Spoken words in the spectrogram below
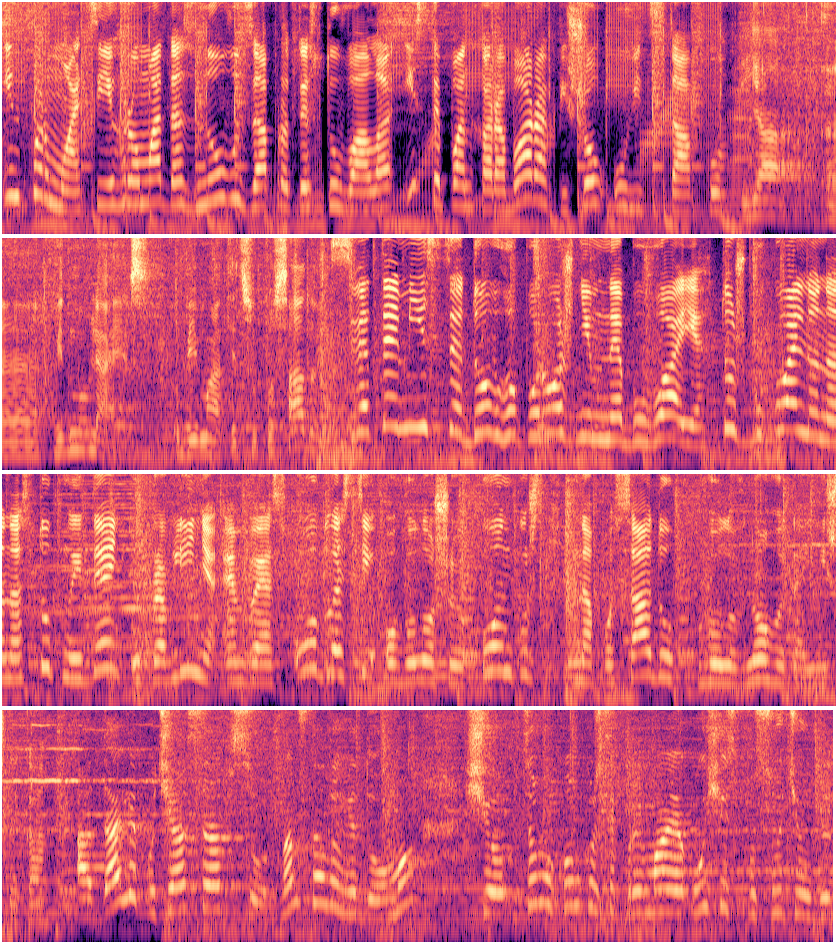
інформації громада знову запротестувала, і Степан Харабара пішов у відставку. Я е, відмовляюсь обіймати цю посаду. Святе місце довго порожнім не буває. Тож буквально на наступний день управління МВС області оголошує конкурс на посаду головного даїшника. а далі почався абсурд. Нам стало відомо, що в цьому конкурсі приймає участь по суті один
